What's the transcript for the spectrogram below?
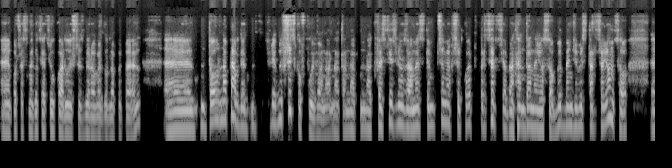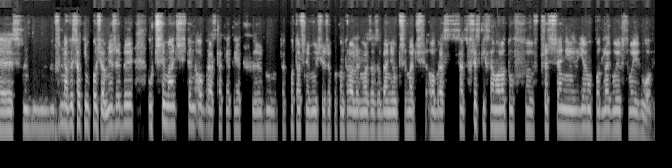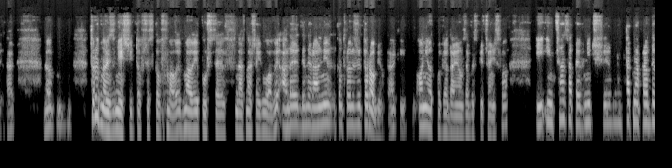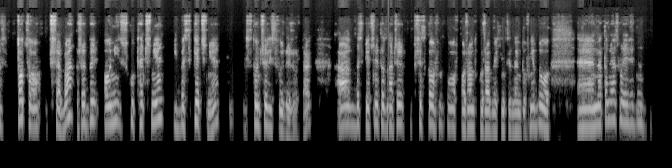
e, podczas negocjacji układu jeszcze zbiorowego dla PPL, e, to naprawdę jakby wszystko wpływa na, na, na, na kwestie związane z tym, czy na przykład percepcja dane, danej osoby będzie wystarczająco e, na wysokim poziomie, żeby utrzymać ten obraz, tak jak, jak tak potocznie mówi się, że kontroler ma za zadanie utrzymać obraz wszystkich samolotów w przestrzeni jemu podległej w swojej głowie. Tak? No, trudno jest zmieścić to wszystko w, małe, w małej puszce w, na, naszej głowy, ale generalnie kontrolerzy to robią, tak? I oni odpowiadają za bezpieczeństwo i im trzeba zapewnić tak naprawdę to, co trzeba, żeby oni skutecznie i bezpiecznie skończyli swój dyżur, tak? a bezpiecznie to znaczy wszystko było w porządku, żadnych incydentów nie było. E, natomiast,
